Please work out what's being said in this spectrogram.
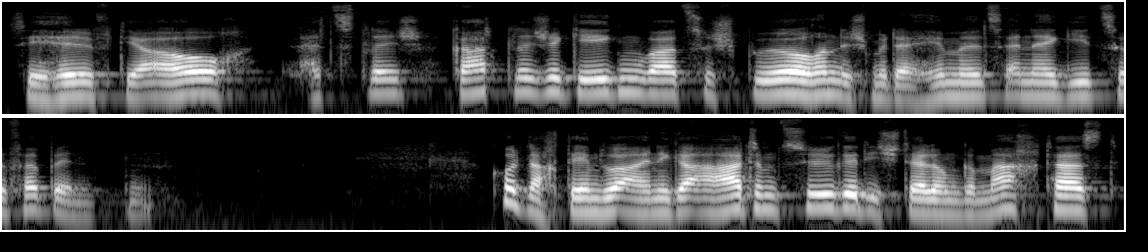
Sie hilft dir auch, letztlich göttliche Gegenwart zu spüren, dich mit der Himmelsenergie zu verbinden. Gut, nachdem du einige Atemzüge die Stellung gemacht hast,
